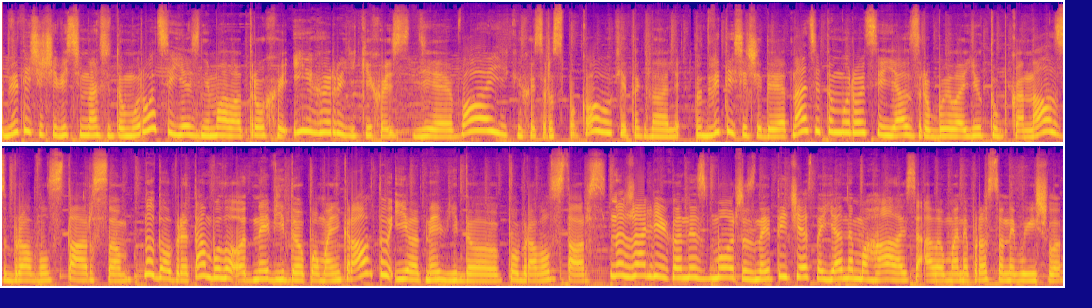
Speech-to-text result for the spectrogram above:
У 2018 році я знімала трохи ігор, якихось DIY, якихось розпаковок і так далі. В 2019 році я зробила YouTube канал з Бравл Старсом. Ну добре, там було одне відео по Майнкрафту і одне відео по Бравл Старс. На жаль, я його не зможу знайти. Чесно, я намагалася, але в мене просто не вийшло.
